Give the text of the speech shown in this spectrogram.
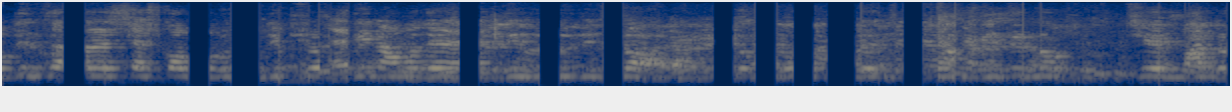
সতীন স্যারের শেষ কর্মসূচি। একদিন আমাদের একদিন দুদিন সে মাধ্যমে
